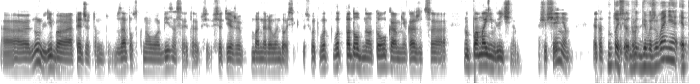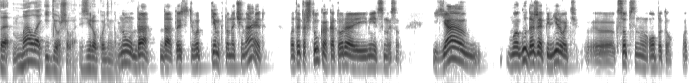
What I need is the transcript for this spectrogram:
ну, либо, опять же, там, запуск нового бизнеса, это все, все те же баннеры вендосики. То есть вот, вот, вот подобного толка, мне кажется, ну, по моим личным ощущениям, это, ну, то есть это... для выживания это мало и дешево, zero кодингом. Ну, да, да, то есть вот тем, кто начинает, вот эта штука, которая имеет смысл. Я могу даже апеллировать э, к собственному опыту. Вот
